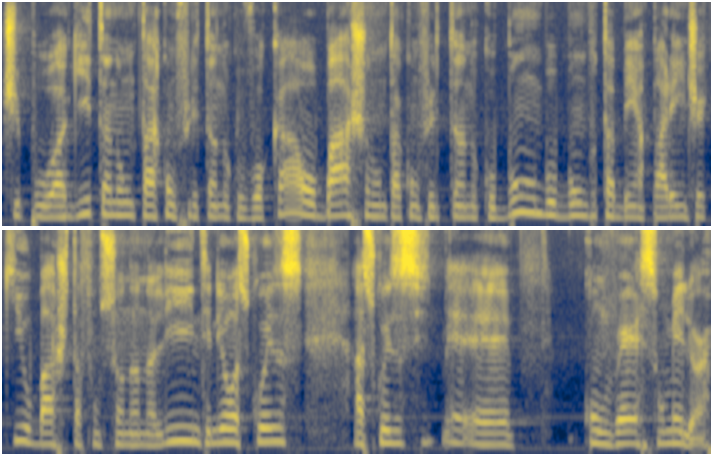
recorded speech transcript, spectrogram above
Tipo, a guitarra não tá conflitando com o vocal, o baixo não tá conflitando com o bumbo, o bumbo tá bem aparente aqui, o baixo tá funcionando ali, entendeu? As coisas, as coisas é, conversam melhor.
